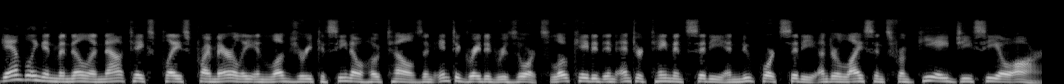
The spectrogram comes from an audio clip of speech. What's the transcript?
Gambling in Manila now takes place primarily in luxury casino hotels and integrated resorts located in Entertainment City and Newport City under license from PAGCOR.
